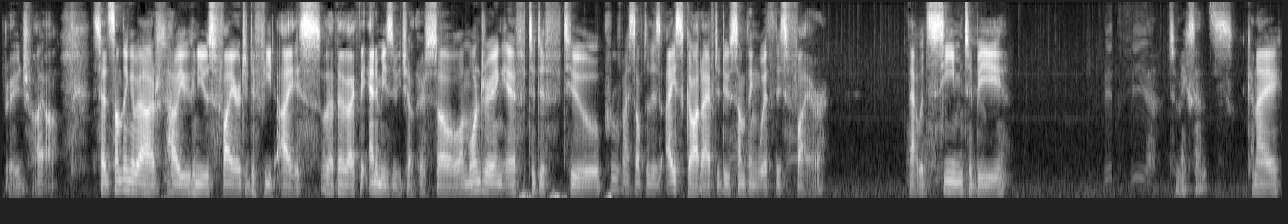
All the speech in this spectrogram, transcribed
strange fire. Said something about how you can use fire to defeat ice, so that they're like the enemies of each other. So I'm wondering if to to prove myself to this ice god, I have to do something with this fire. That would seem to be to make sense. Can I?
